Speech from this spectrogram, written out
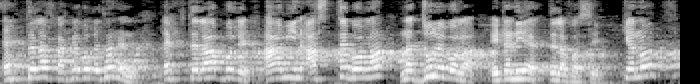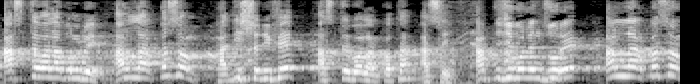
একতলাফ কাকে বলে জানেন? একতলাফ বলে, আমিন, আস্তে বলা না জোরে বলা? এটা নিয়ে একতলাফ আছে। কেন? আস্তে বলা বলবে, আল্লাহর কসম, হাদিস শরীফে আস্তে বলার কথা আছে। আপনি যে বলেন জোরে আল্লাহর কসম,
